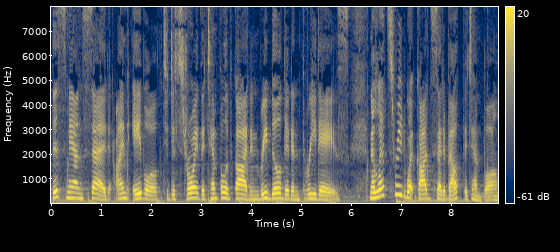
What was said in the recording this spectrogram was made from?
This man said, I'm able to destroy the temple of God and rebuild it in three days. Now, let's read what God said about the temple.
